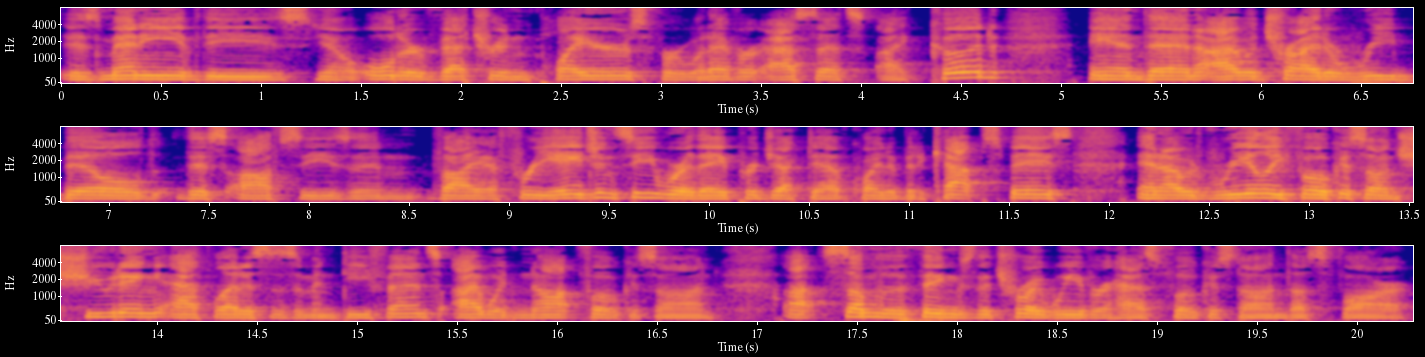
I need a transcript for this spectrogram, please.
as many of these, you know, older veteran players for whatever assets I could. And then I would try to rebuild this offseason via free agency where they project to have quite a bit of cap space. And I would really focus on shooting, athleticism, and defense. I would not focus on uh, some of the things that Troy Weaver has focused on thus far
